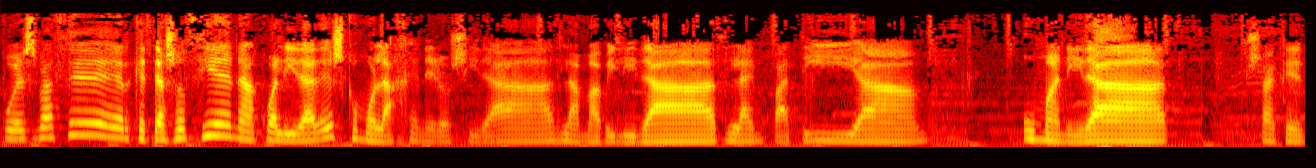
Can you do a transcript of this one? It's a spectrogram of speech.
pues va a hacer que te asocien a cualidades como la generosidad, la amabilidad, la empatía, humanidad. O sea que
